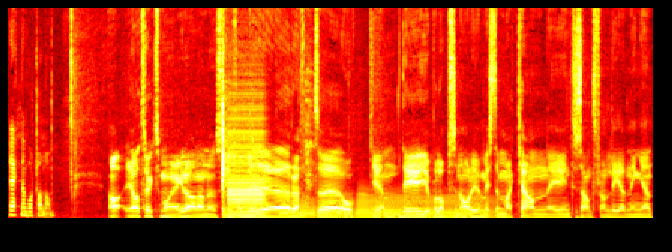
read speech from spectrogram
räkna bort honom. Ja, jag har tryckt så många gröna nu så det får bli eh, rött. Eh, och ehm, det är ju på loppscenario. Mr McCann är ju intressant från ledningen.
